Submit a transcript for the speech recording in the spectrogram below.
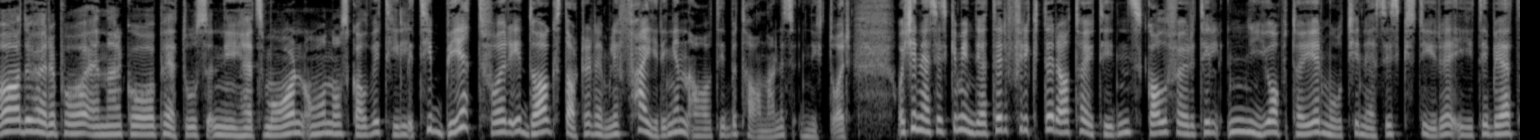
Og du hører på NRK P2s Nyhetsmorgen, og nå skal vi til Tibet, for i dag starter nemlig feiringen av tibetanernes nyttår. Og kinesiske myndigheter frykter at høytiden skal føre til nye opptøyer mot kinesisk styre i Tibet,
